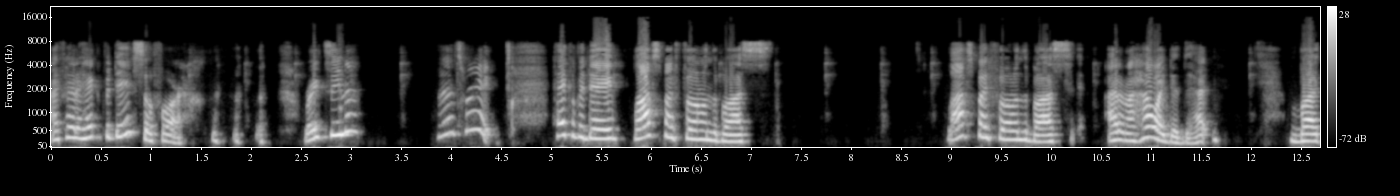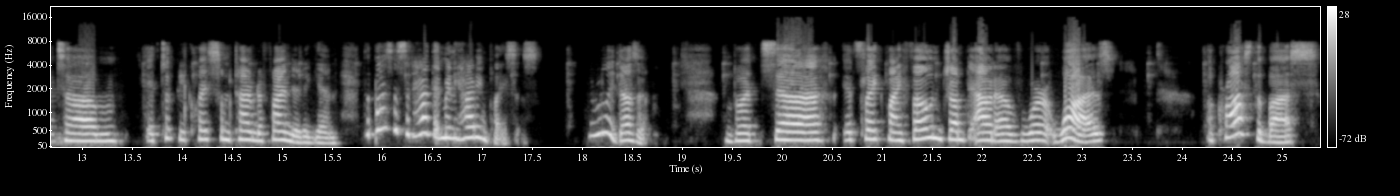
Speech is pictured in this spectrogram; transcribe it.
I've had a heck of a day so far. right, Zena? That's right. Heck of a day. Lost my phone on the bus. Lost my phone on the bus. I don't know how I did that, but um, it took me quite some time to find it again. The bus doesn't have that many hiding places. It really doesn't. But uh, it's like my phone jumped out of where it was, across the bus,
